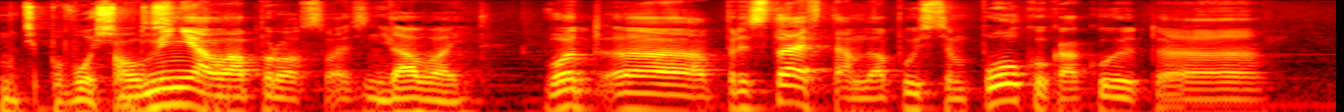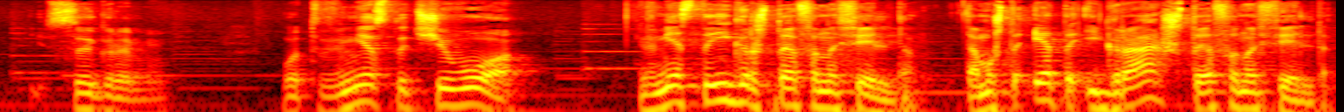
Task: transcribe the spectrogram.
ну, типа 80. А у меня вопрос возник. Давай. Вот э, представь там, допустим, полку какую-то э, с играми. Вот вместо чего Вместо игр Штефана Фельда. Потому что это игра Штефана Фельда.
